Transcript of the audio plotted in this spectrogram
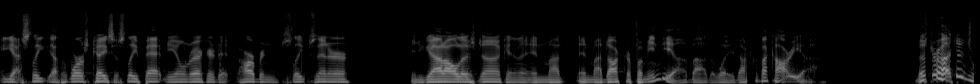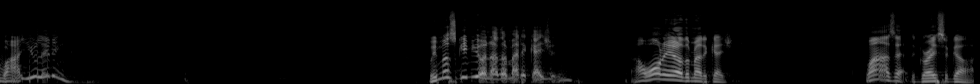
you got sleep got the worst case of sleep apnea on record at Harbin Sleep Center, and you got all this junk. And, and my and my doctor from India, by the way, Doctor Vakaria, Mr. Hutchins, why are you living? We must give you another medication. I want any other medications. Why is that? The grace of God.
